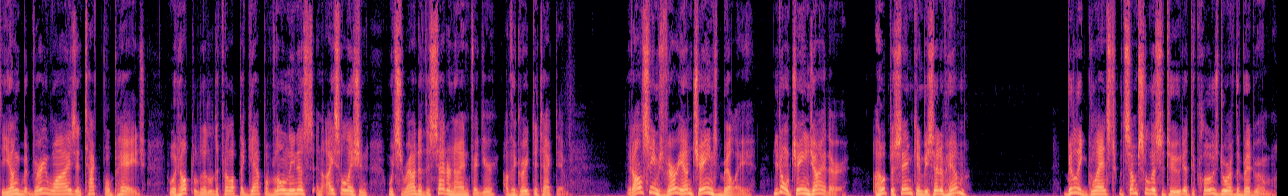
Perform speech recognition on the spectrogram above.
the young but very wise and tactful page, who had helped a little to fill up the gap of loneliness and isolation which surrounded the saturnine figure of the great detective. It all seems very unchanged, Billy. You don't change either. I hope the same can be said of him. Billy glanced with some solicitude at the closed door of the bedroom.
